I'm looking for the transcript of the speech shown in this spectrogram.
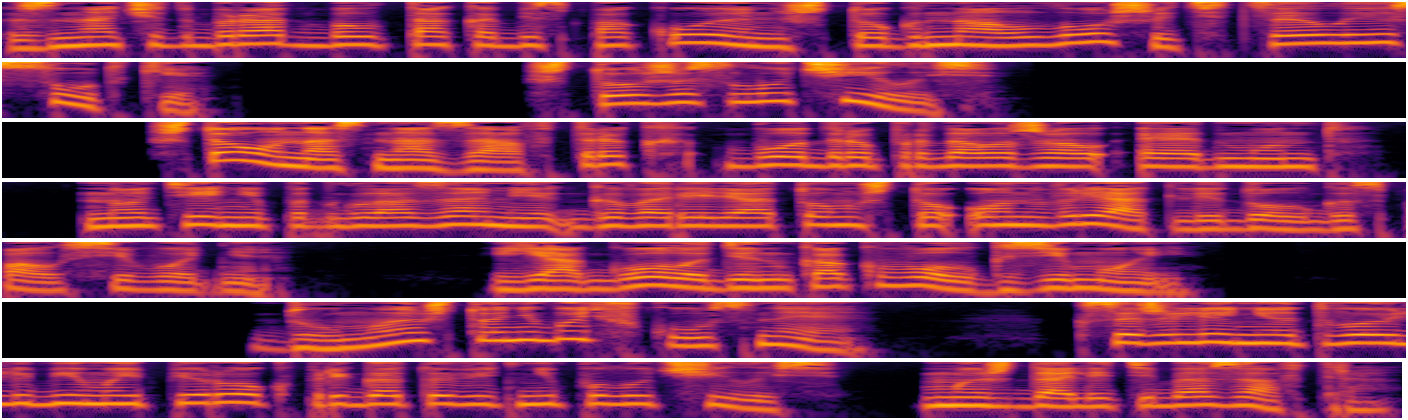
Значит, брат был так обеспокоен, что гнал лошадь целые сутки. Что же случилось?» «Что у нас на завтрак?» — бодро продолжал Эдмунд. Но тени под глазами говорили о том, что он вряд ли долго спал сегодня. «Я голоден, как волк зимой». «Думаю, что-нибудь вкусное. К сожалению, твой любимый пирог приготовить не получилось. Мы ждали тебя завтра».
